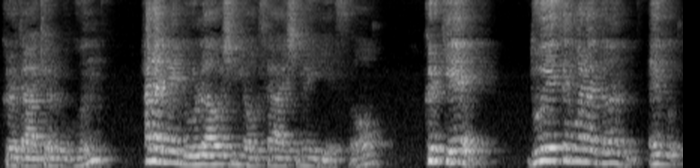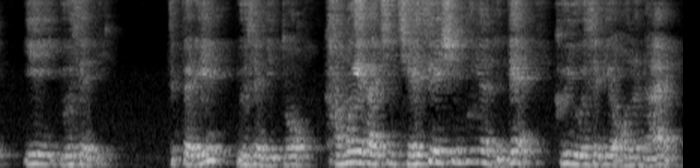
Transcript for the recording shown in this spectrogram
그러다 결국은 하나님의 놀라우신 역사하심에 의해서 그렇게 노예 생활하던 애굽 이 요셉이 특별히 요셉이 또 감옥에 갇힌 제수의 신분이었는데 그 요셉이 어느 날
